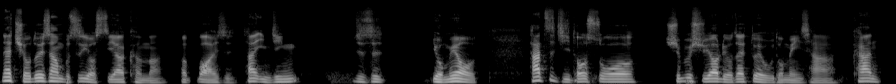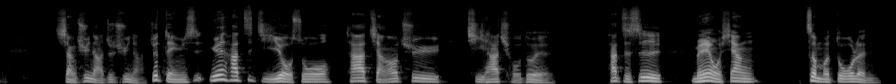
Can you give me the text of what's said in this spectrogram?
那球队上不是有 Siakam 吗？呃，不好意思，他已经就是有没有他自己都说。需不需要留在队伍都没差，看想去哪就去哪，就等于是因为他自己也有说他想要去其他球队，他只是没有像这么多人，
